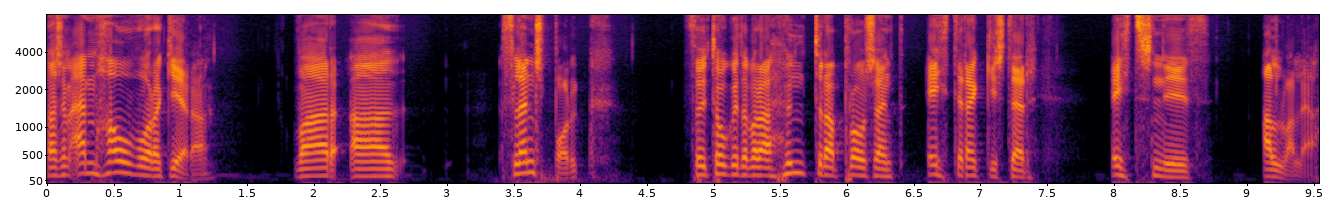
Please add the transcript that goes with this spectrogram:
það sem MH voru að gera var að Flensborg þau tóku þetta bara 100% eitt register, eitt snið alvarlega,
